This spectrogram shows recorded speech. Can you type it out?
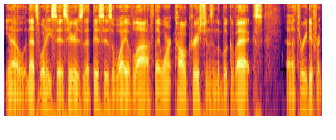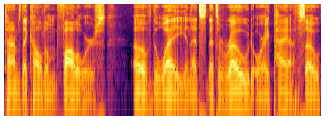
you know, and that's what he says here is that this is a way of life. They weren't called Christians in the Book of Acts. Uh, three different times they called them followers of the way, and that's that's a road or a path. So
